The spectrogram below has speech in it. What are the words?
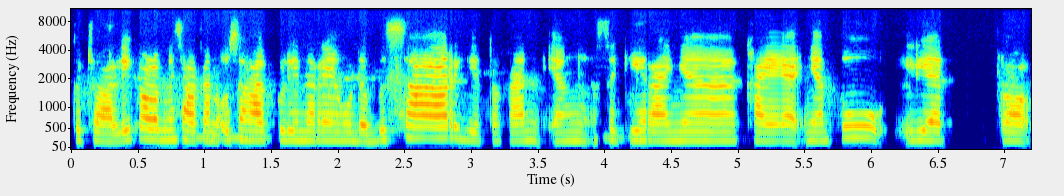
Kecuali kalau misalkan usaha kuliner yang udah besar gitu kan, yang sekiranya kayaknya tuh lihat pro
